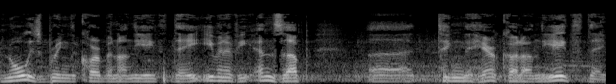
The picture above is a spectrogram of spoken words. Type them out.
and always bring the korban on the eighth day, even if he ends up uh, taking the haircut on the eighth day?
